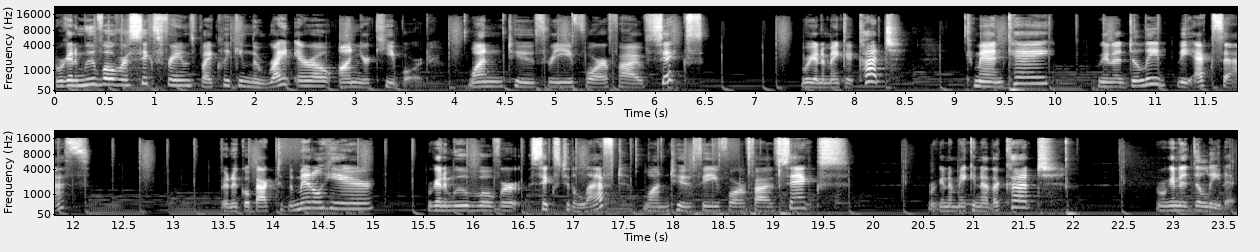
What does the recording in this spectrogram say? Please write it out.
We're gonna move over six frames by clicking the right arrow on your keyboard. One, two, three, four, five, six. We're gonna make a cut, Command K. We're gonna delete the excess. We're gonna go back to the middle here. We're gonna move over six to the left. One, two, three, four, five, six. We're gonna make another cut. We're gonna delete it.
